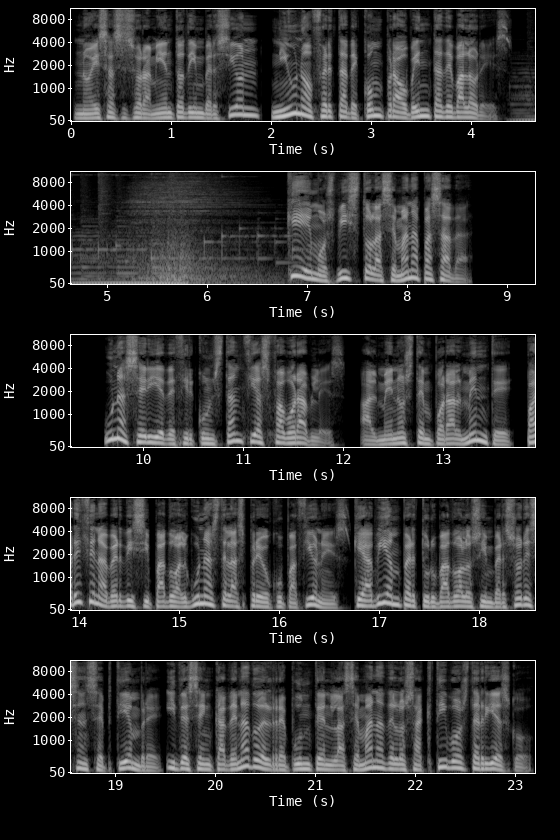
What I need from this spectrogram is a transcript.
No es asesoramiento de inversión ni una oferta de compra o venta de valores. ¿Qué hemos visto la semana pasada? Una serie de circunstancias favorables, al menos temporalmente, parecen haber disipado algunas de las preocupaciones que habían perturbado a los inversores en septiembre y desencadenado el repunte en la semana de los activos de riesgo.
